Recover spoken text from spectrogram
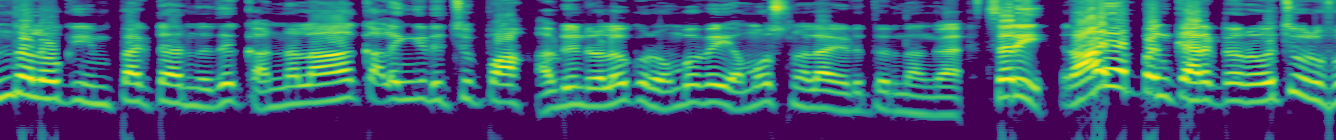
அந்த அளவுக்கு இம்பாக்டா இருந்தது. கண்ணெல்லாம் கலங்கிடுச்சுப்பா அப்படின்ற அளவுக்கு ரொம்பவே எமோஷனல் எடுத்திருந்தாங்க. சரி ராயப்பன் கேரக்டரை வச்சு ஒரு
